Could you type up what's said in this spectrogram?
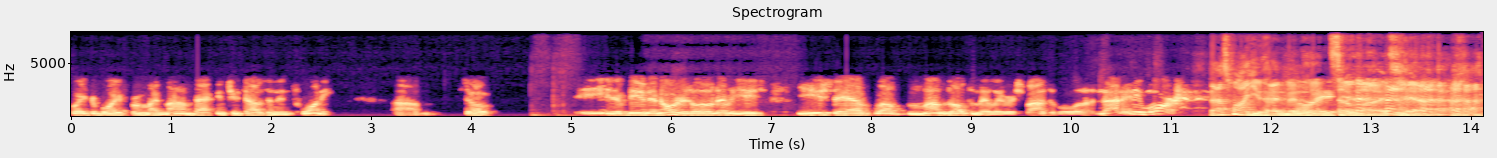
Quaker Boy from my mom back in 2020. Um, so you know, being an owner is a little different. You, you used to have, well, mom's ultimately responsible. Not anymore. That's why you hadn't been hunting so much. Yeah.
